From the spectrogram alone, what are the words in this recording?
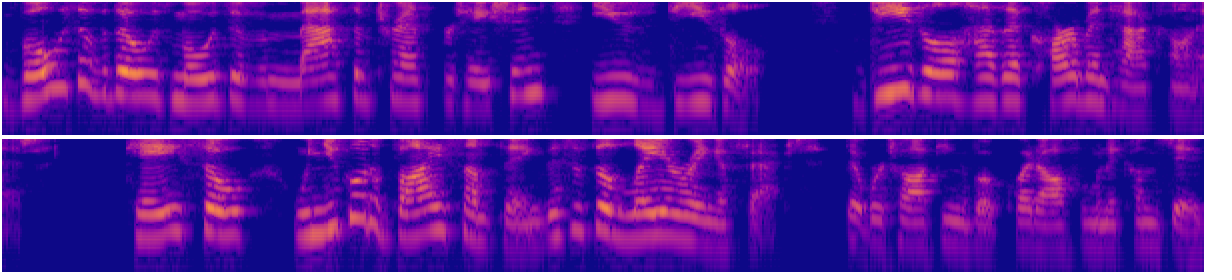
Both of those modes of massive transportation use diesel. Diesel has a carbon tax on it. Okay, so when you go to buy something, this is the layering effect that we're talking about quite often when it comes to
